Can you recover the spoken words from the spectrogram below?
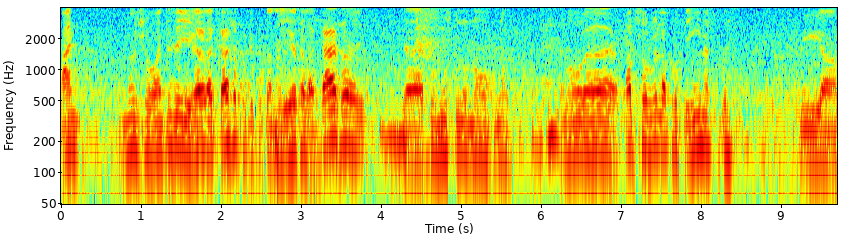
an- mucho antes de llegar a la casa porque pues, cuando llegas a la casa ya tu músculo no, no, no absorbe las proteínas pues. Y um,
